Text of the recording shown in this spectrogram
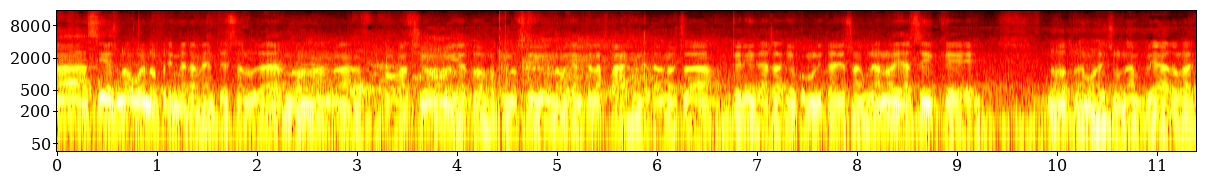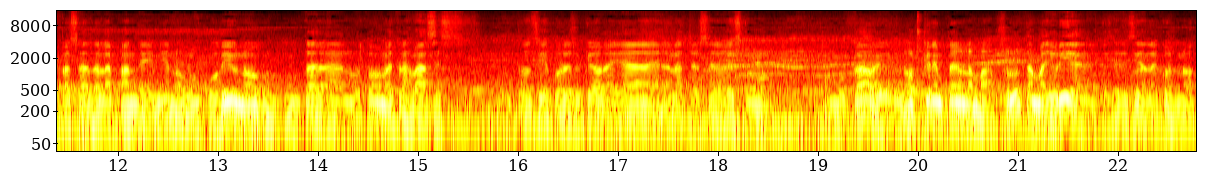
Ah, así es, ¿no? Bueno, primeramente saludar ¿no? a la población y a todos los que nos siguen ¿no? mediante la página, también nuestra querida radio comunitaria San Julián. Y así que nosotros hemos hecho un ampliado la vez pasada, la pandemia, no hemos podido ¿no? juntar a todas nuestras bases. Entonces es por eso que ahora ya era la tercera vez que hemos convocado y nosotros queremos tener la absoluta mayoría que se decida la cosa, ¿no?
